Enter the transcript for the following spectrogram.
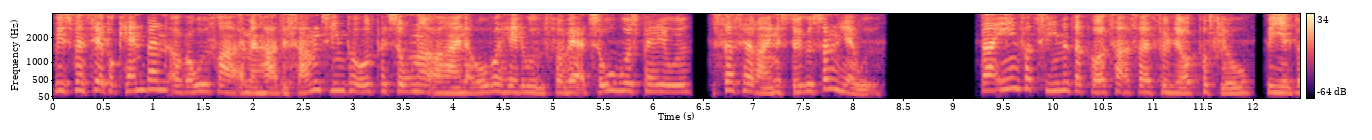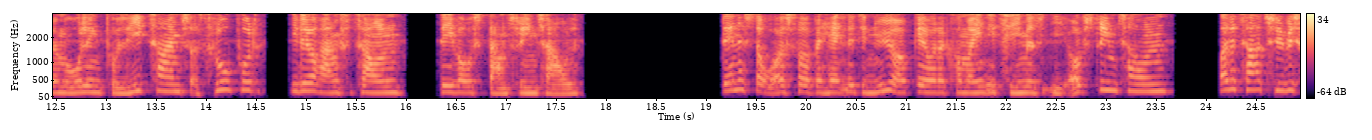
Hvis man ser på Kanban og går ud fra, at man har det samme team på 8 personer og regner overhead ud for hver to ugers periode, så ser regnestykket sådan her ud. Der er en fra teamet, der påtager sig at følge op på flow ved hjælp af måling på lead times og throughput i leverancestavlen. Det er vores downstream tavle. Denne står også for at behandle de nye opgaver, der kommer ind i teamet i upstream-tavlen, og det tager typisk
